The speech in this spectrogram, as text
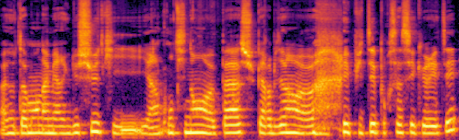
bah, notamment en Amérique du Sud, qui est un continent euh, pas super bien euh, réputé pour sa sécurité.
